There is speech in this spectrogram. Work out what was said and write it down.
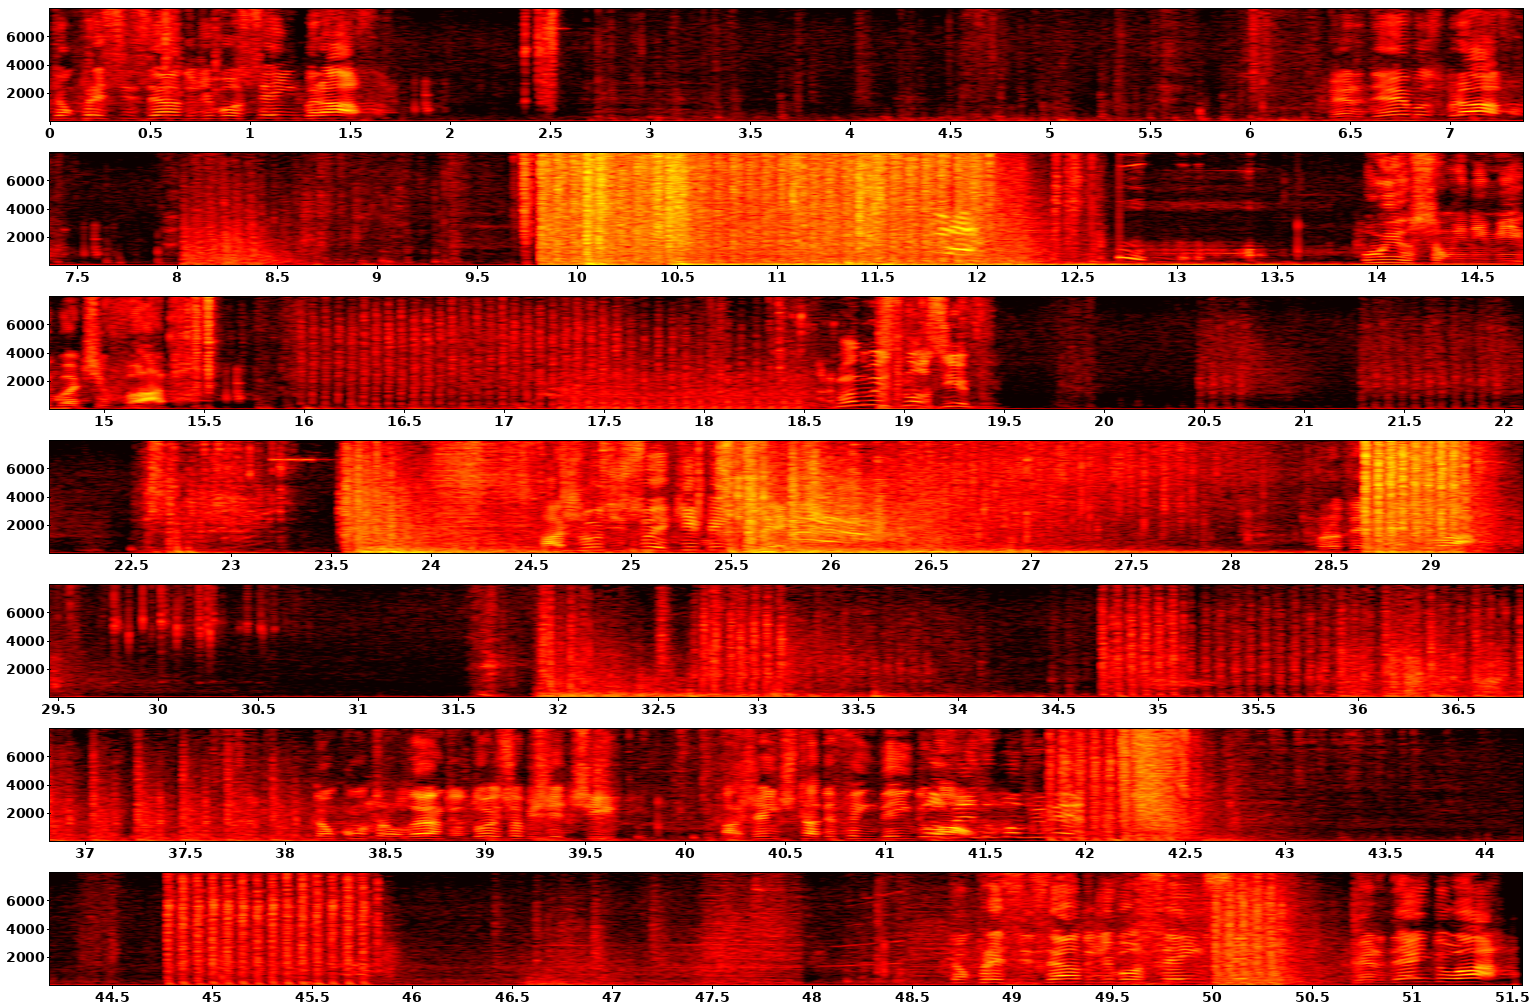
Estão precisando de você em Bravo. Perdemos Bravo. Wilson inimigo ativado. Armando um explosivo. Ajude sua equipe em C. Protegendo A. Estão controlando dois objetivos. A gente está defendendo o alvo. movimento. Estão precisando de você em C. Perdendo A.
